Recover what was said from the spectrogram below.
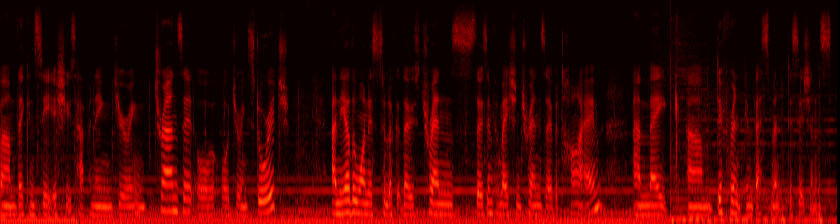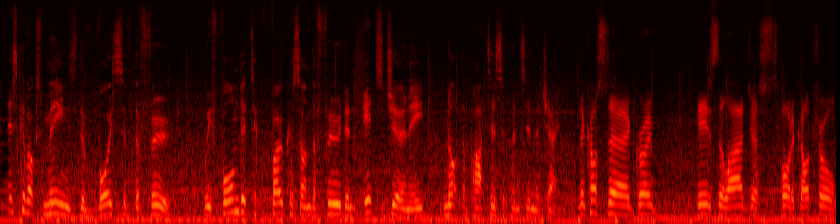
um, they can see issues happening during transit or, or during storage. And the other one is to look at those trends, those information trends over time and make um, different investment decisions. Escavox means the voice of the food. We formed it to focus on the food and its journey, not the participants in the chain. The Costa Group is the largest horticultural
